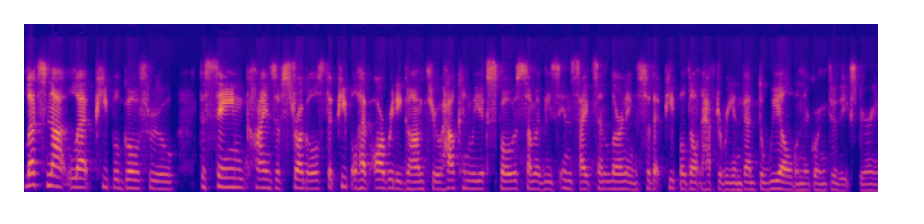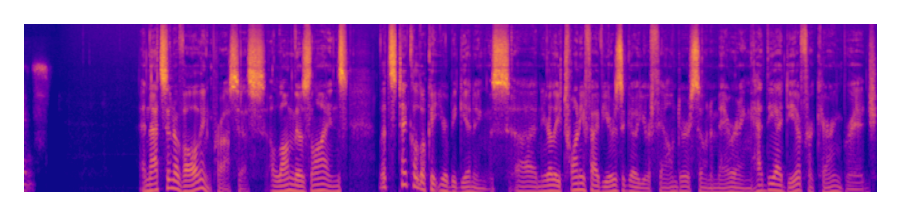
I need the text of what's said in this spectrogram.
let's not let people go through the same kinds of struggles that people have already gone through. How can we expose some of these insights and learnings so that people don't have to reinvent the wheel when they're going through the experience? And that's an evolving process. Along those lines, let's take a look at your beginnings. Uh, nearly 25 years ago, your founder, Sona Mehring, had the idea for CaringBridge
